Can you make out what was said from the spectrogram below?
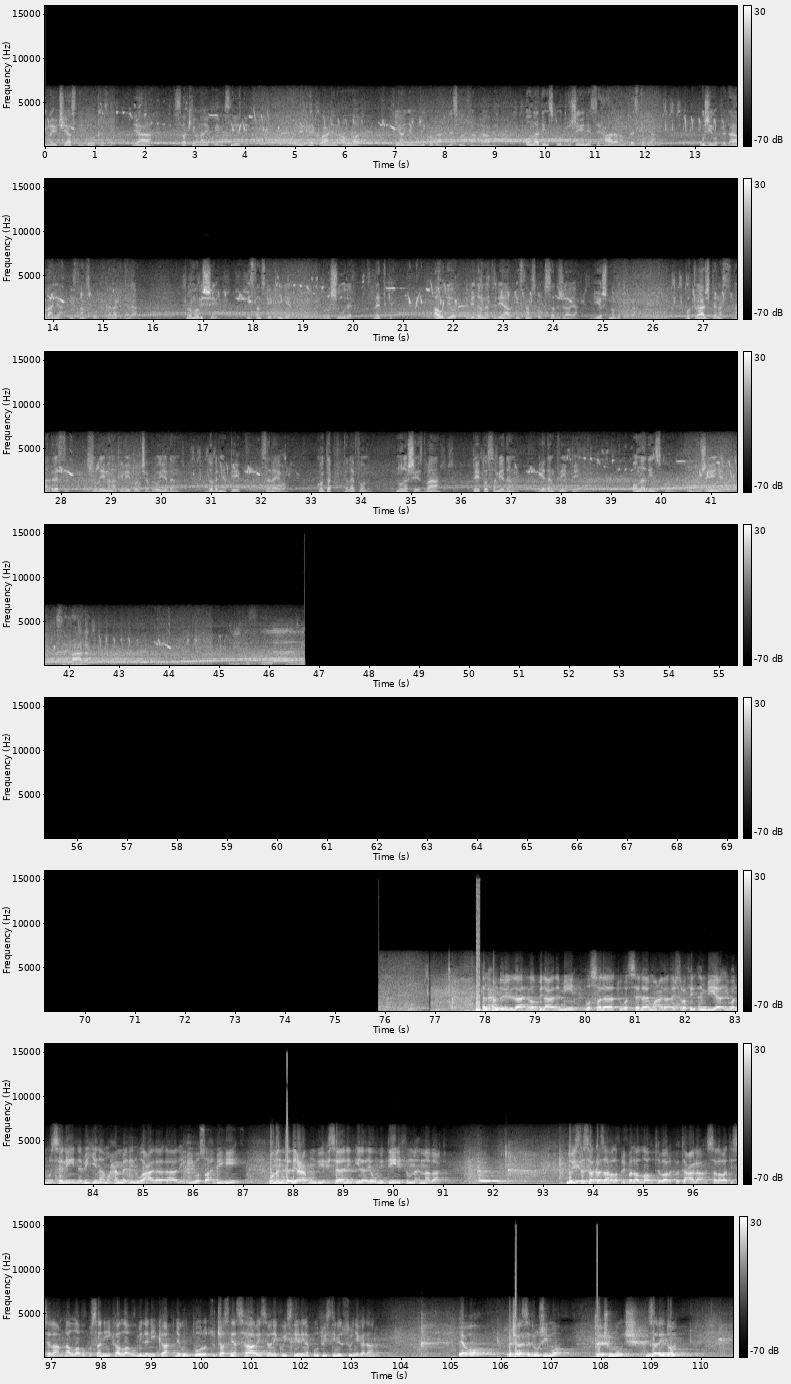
imajući jasne dokaze, ja i svaki onaj koji me slijedi. Neka je hvaljen Allah, ja njemu nikoga ne smatram ravnim. Omladinsko udruženje Sehara vam predstavlja uživo predavanja islamskog karaktera, promoviše islamske knjige, brošure, letke, audio i video materijal islamskog sadržaja i još mnogo toga. Potražite nas na adresi Sulemana Filipovića broj 1, Dobrnja 5, Sarajevo. Kontakt telefon 062 581 135. Omladinsko udruženje Sehara. الحمد لله رب العالمين والصلاة والسلام على أشرف الأنبياء والمرسلين نبينا محمد وعلى آله وصحبه ومن تبعهم بإحسان إلى يوم الدين ثم أما بعد Doista svaka zahvala pripada Allahu Tebarak wa ta'ala, salavat i selam na Allahu poslanika, Allahu miljenika, njegovu porodcu, časni ashave i sve one koji slijedi na putu istine do sudnjega dana. Evo, večeras se družimo treću noć za redom.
